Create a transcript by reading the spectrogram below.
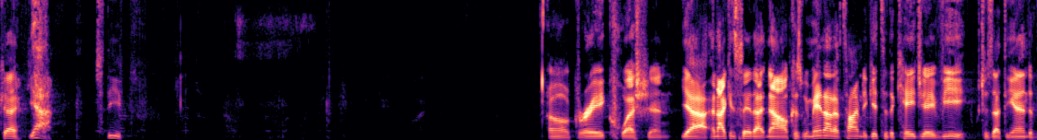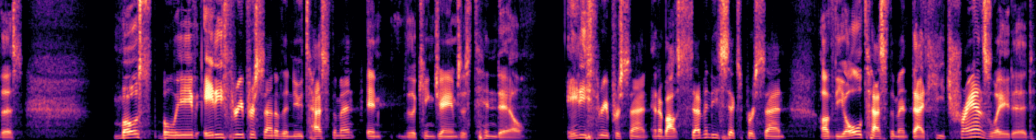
Okay, yeah, Steve. Oh, great question. Yeah, and I can say that now because we may not have time to get to the KJV, which is at the end of this. Most believe 83% of the New Testament in the King James is Tyndale. 83%. And about 76% of the Old Testament that he translated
